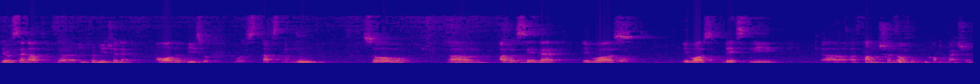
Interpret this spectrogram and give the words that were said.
they will send out the information and all the bees will, will start stinging. So, um, I would say that it was, it was basically uh, a function of compassion.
